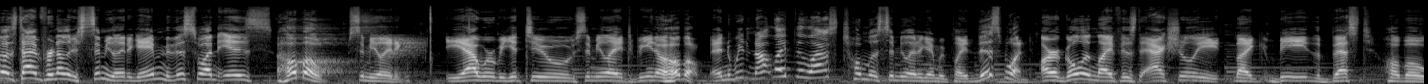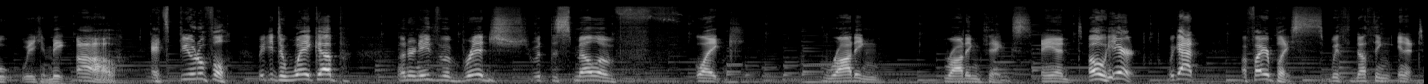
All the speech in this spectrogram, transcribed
So it's time for another simulator game. This one is hobo simulating. Yeah, where we get to simulate being a hobo. And we not like the last homeless simulator game we played. This one, our goal in life is to actually like be the best hobo we can be. Oh, it's beautiful. We get to wake up underneath a bridge with the smell of like rotting rotting things. And oh here, we got a fireplace with nothing in it.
